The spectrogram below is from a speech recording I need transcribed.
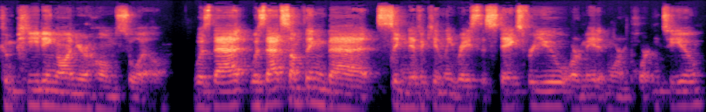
competing on your home soil? Was that was that something that significantly raised the stakes for you or made it more important to you?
